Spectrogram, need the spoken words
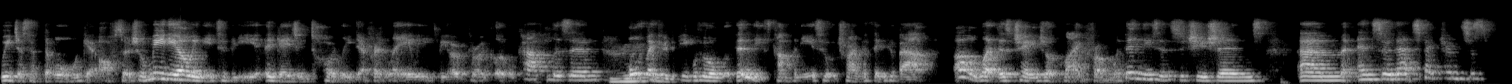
we just have to all get off social media. We need to be engaging totally differently. We need to be overthrowing global capitalism. Mm-hmm. All the way through people who are within these companies who are trying to think about, oh, what does change look like from within these institutions? Um, and so that spectrum is just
